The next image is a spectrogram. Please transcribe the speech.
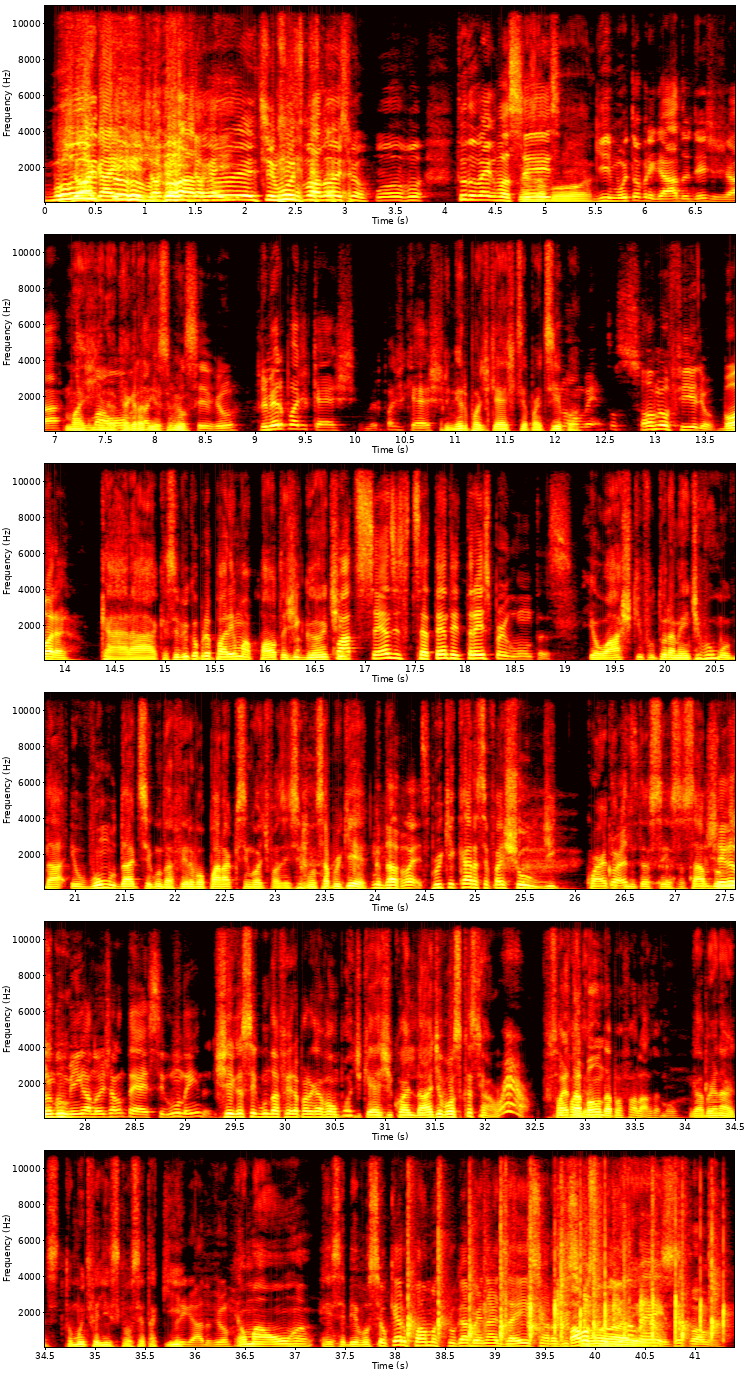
Muito joga aí, joga aí, joga aí. noite, muito boa noite, meu povo. Tudo bem com vocês? Boa. Gui, muito obrigado desde já. Imagina, Uma eu que agradeço, viu? você, viu? Primeiro podcast, primeiro podcast. Primeiro podcast que você No participa? momento, só meu filho. Bora. Caraca, você viu que eu preparei uma pauta gigante. 473 perguntas. Eu acho que futuramente eu vou mudar. Eu vou mudar de segunda-feira, vou parar com esse negócio de fazer segunda. Sabe por quê? Não dá mais. Porque, cara, você faz show de quarta, Quarta- quinta, sexta, sábado, Chega domingo. no domingo à noite já não tem, é segunda ainda. Chega segunda-feira pra gravar um podcast de qualidade, eu vou ficar assim, ó. Só Mas tá falhando. bom, dá pra falar, tá bom. Gá Bernardes, tô muito feliz que você tá aqui. Obrigado, viu? É uma honra receber você. Eu quero palmas pro Gá Bernardes aí, senhoras e Palmas pro Gui senhores. também, não tem como.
